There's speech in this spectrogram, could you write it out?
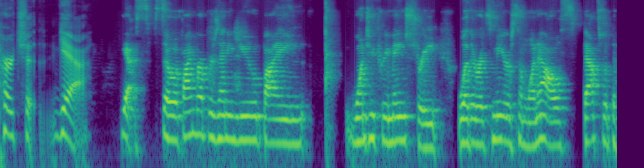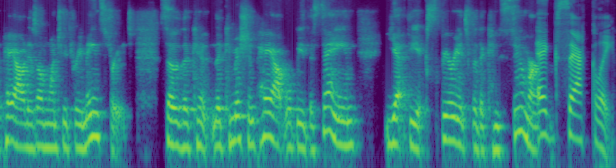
purchase. Yeah. Yes. So if I'm representing you buying 123 Main Street, whether it's me or someone else, that's what the payout is on 123 Main Street. So the the commission payout will be the same, yet the experience for the consumer Exactly.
